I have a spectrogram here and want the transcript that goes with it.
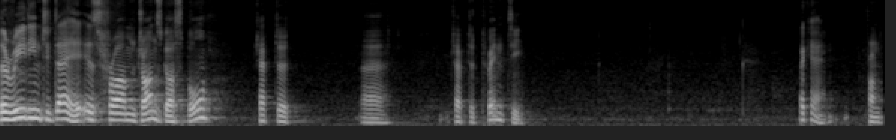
The reading today is from John's Gospel, chapter, uh, chapter 20. Okay, from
